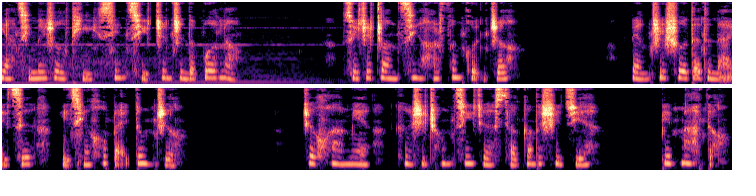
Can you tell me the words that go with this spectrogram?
雅琴的肉体掀起阵阵的波浪，随着撞击而翻滚着，两只硕大的奶子也前后摆动着。这画面更是冲击着小刚的视觉，便骂道：“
